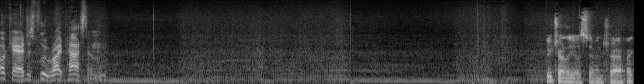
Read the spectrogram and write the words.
Okay, I just flew right past him. Through Charlie 07 traffic.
